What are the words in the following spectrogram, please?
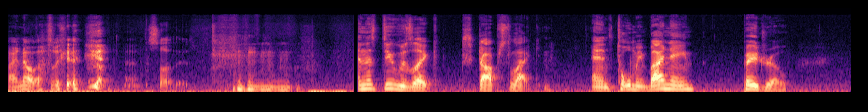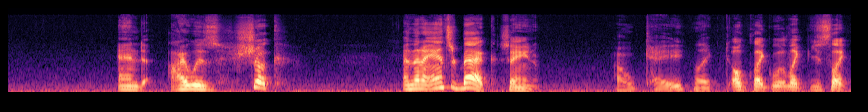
I know. I saw this. And this dude was like, "Stop slacking," and told me by name, Pedro. And I was shook. And then I answered back saying, "Okay," like, oh, like, like, just like,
